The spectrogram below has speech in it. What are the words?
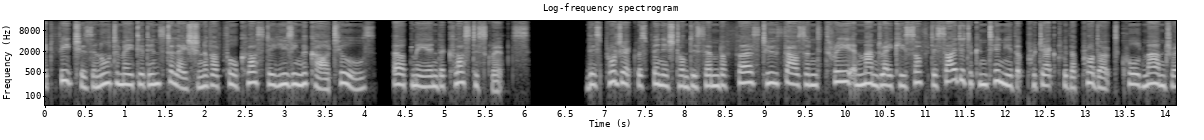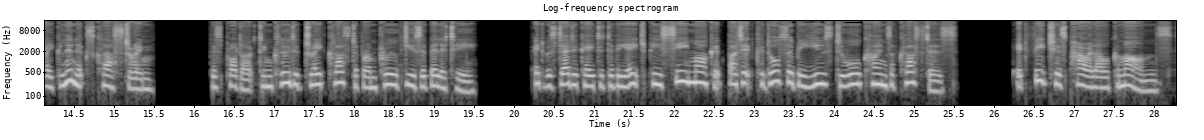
It features an automated installation of a full cluster using the KA tools, URPMI and the cluster scripts. This project was finished on December 1, 2003 and Mandrakesoft decided to continue that project with a product called Mandrake Linux Clustering. This product included Drake Cluster for improved usability. It was dedicated to the HPC market but it could also be used to all kinds of clusters. It features parallel commands,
